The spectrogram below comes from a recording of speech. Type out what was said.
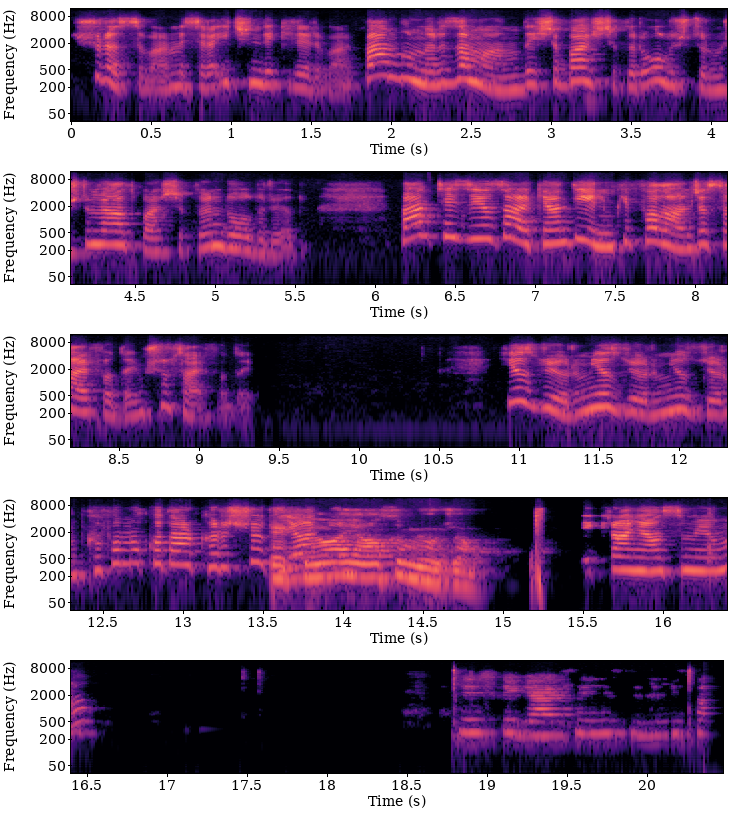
Şurası var mesela içindekileri var. Ben bunları zamanında işte başlıkları oluşturmuştum ve alt başlıklarını dolduruyordum. Ben tezi yazarken diyelim ki falanca sayfadayım, şu sayfadayım. Yazıyorum, yazıyorum, yazıyorum. Kafam o kadar karışıyor ki. Ekrana yani, yansımıyor hocam. ekran yansımıyor mu? Keşke gelseniz sizi misafir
